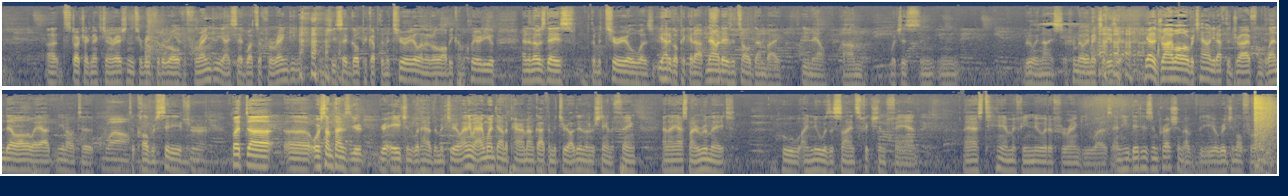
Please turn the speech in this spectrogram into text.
uh, Star Trek Next Generation, to read for the role of a Ferengi. I said, "What's a Ferengi?" And she said, "Go pick up the material, and it'll all become clear to you." And in those days, the material was you had to go pick it up. Nowadays, it's all done by email, um, which is. In, in, Really nice. It really makes it easier. You had to drive all over town. You'd have to drive from Glendale all the way out, you know, to Wow. to Culver City. Sure. But uh, uh, or sometimes your your agent would have the material. Anyway, I went down to Paramount, got the material. I didn't understand a thing, and I asked my roommate, who I knew was a science fiction fan. I asked him if he knew what a Ferengi was, and he did his impression of the original Ferengi.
